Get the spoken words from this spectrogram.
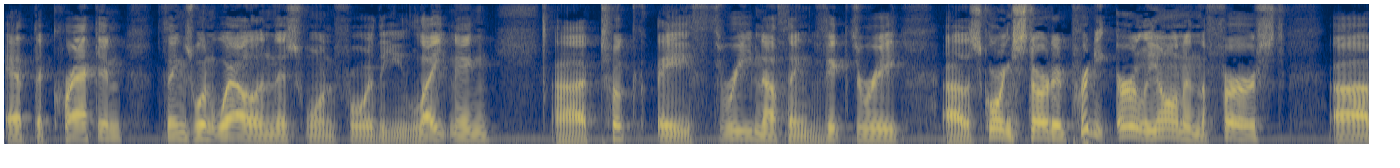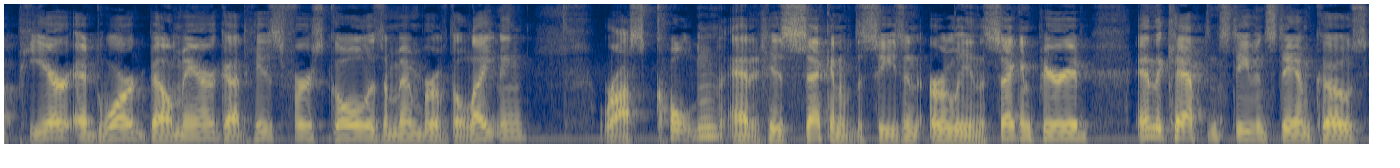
at the Kraken. Things went well in this one for the Lightning. Uh, took a 3 0 victory. Uh, the scoring started pretty early on in the first. Uh, Pierre Edouard Bellemare got his first goal as a member of the Lightning. Ross Colton added his second of the season early in the second period. And the captain, Steven Stamkos,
